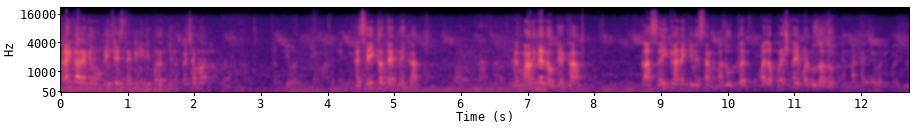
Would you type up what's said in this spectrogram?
काय कारण आहे हो? बेचाळीस टक्के निधी परत केला कशामुळं? काय सही करता येत नाही का? काय मागण्या नव्हत्या का? का सही का नाही केली सांगा. माझं उत्तर माझा प्रश्न आहे बंडू जाधव. त्यांना टक्केवारी पाहिजे.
